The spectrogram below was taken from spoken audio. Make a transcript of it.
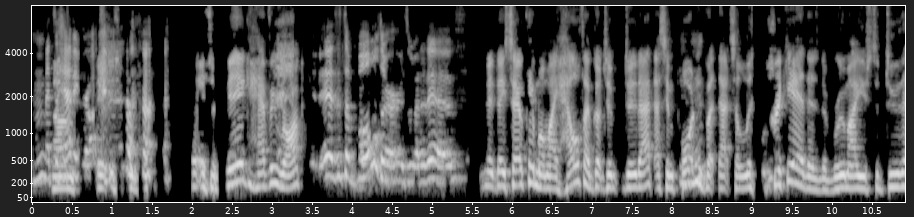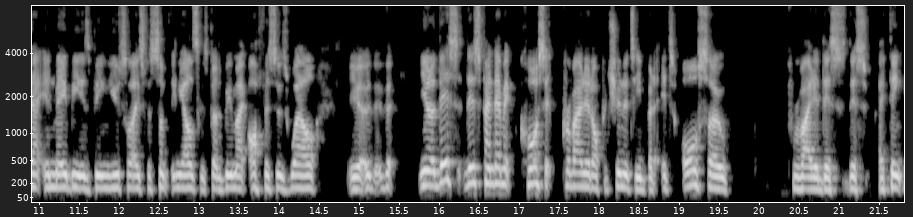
Mm-hmm, it's um, a heavy rock. it's, it's a big, heavy rock. It is. It's a boulder, is what it is. They say, okay, well, my health, I've got to do that. That's important, mm-hmm. but that's a little trickier. There's the room I used to do that in, maybe is being utilized for something else. It's got to be my office as well. You know, the, you know this this pandemic, of course, it provided opportunity, but it's also provided this this. I think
